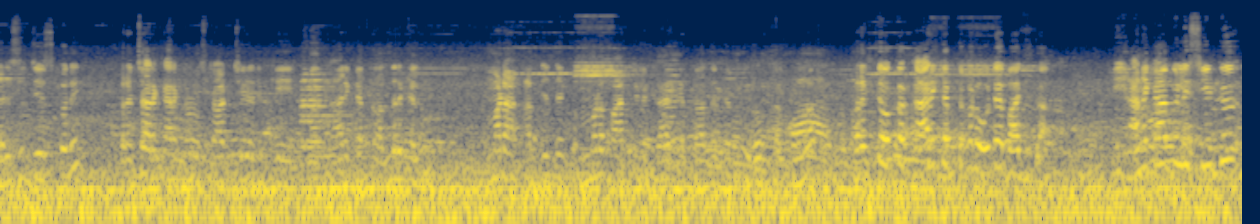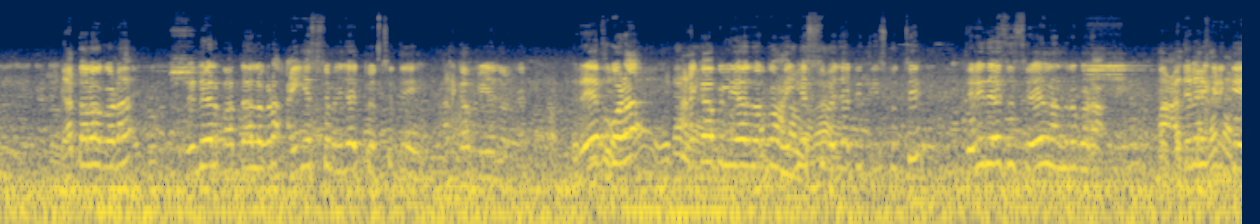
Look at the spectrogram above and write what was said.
దర్శనం చేసుకొని ప్రచార కార్యక్రమం స్టార్ట్ చేయడానికి మా కార్యకర్తలు అందరూ కలిపి ఉమ్మడ అభ్యర్థి ఉమ్మడ పార్టీల కార్యకర్తలు అందరూ కలిపి ప్రతి ఒక్క కార్యకర్త కూడా ఒకటే బాధ్యత. ఈ అనకాపల్లి సీటు గతంలో కూడా రెండు వేల పద్నాలుగులో కూడా హైయెస్ట్ మెజార్టీ వచ్చింది అనకాపల్లి నియోజకవర్గం. రేపు కూడా అనకాపల్లి నియోజకవర్గం హైయెస్ట్ మెజార్టీ తీసుకొచ్చి తెలుగుదేశం శ్రేణులందరూ కూడా మా అధినాయకుడికి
